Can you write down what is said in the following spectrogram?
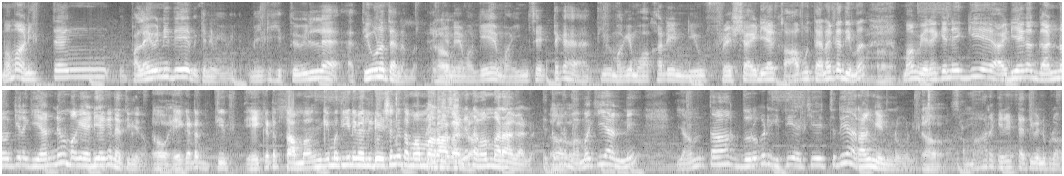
මම අනිත්තැන් පලවෙනි දේ කන මේක හිතවිල්ල ඇතිවුණ තැනම. එකන මගේ මයින් සෙට් එක ඇති මගේ මොකට නිව ෆ්‍රෙශ් අයිඩිය කාපු තැනකදීම ම වෙන කෙනෙක්ගේ අයිඩියක ගන්නව කියලා කියන්න මගේ අඩියක නැතිවෙන ඒකට ඒකට තමන්ගේම තියෙන වැලිඩේශන තමන් මරාගන්න තම මරාගන්න එතකට මම කියන්නේ යම්තාක් දුරකට හිත ඇචේච්චදේ අරන්ගෙන්න්න ඕනි. සමහර කෙනෙට ඇතිවෙන පුළ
